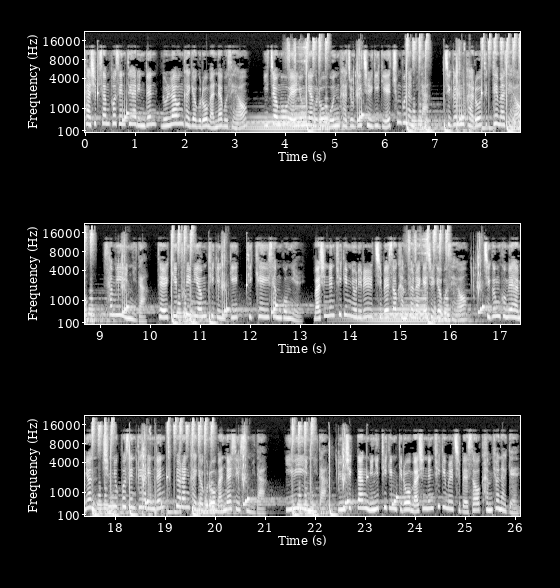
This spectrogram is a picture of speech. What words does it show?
43% 할인된 놀라운 가격으로 만나보세요. 2.5L 용량으로 온 가족이 즐기기에 충분합니다. 지금 바로 득템하세요. 3위입니다. 델키 프리미엄 튀김기 DK301 맛있는 튀김 요리를 집에서 간편하게 즐겨보세요. 지금 구매하면 16% 할인된 특별한 가격으로 만날 수 있습니다. 2위입니다. 윤식당 미니 튀김기로 맛있는 튀김을 집에서 간편하게.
